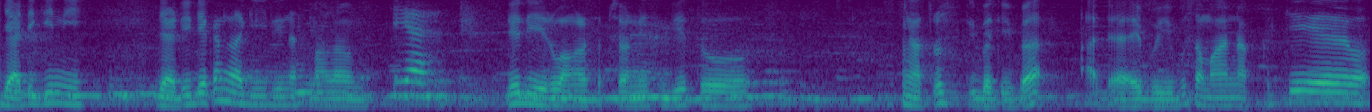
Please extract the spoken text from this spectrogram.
Jadi gini jadi dia kan lagi dinas malam. Iya. Dia di ruang resepsionis gitu. Nah terus tiba-tiba ada ibu-ibu sama anak kecil.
